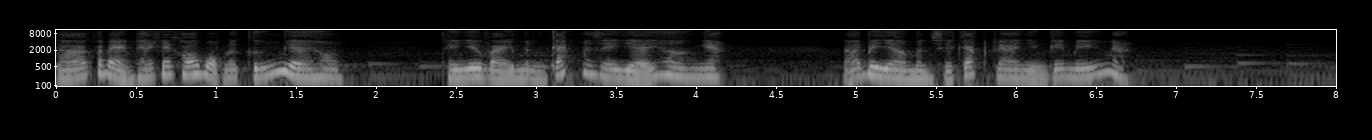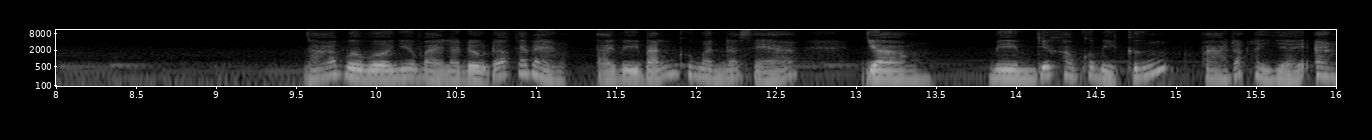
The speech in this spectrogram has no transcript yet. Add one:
Đó, các bạn thấy cái khối bột nó cứng ghê không? Thì như vậy mình cắt nó sẽ dễ hơn nha. Đó, bây giờ mình sẽ cắt ra những cái miếng nè. Đó, vừa vừa như vậy là được đó các bạn. Tại vì bánh của mình nó sẽ giòn, mềm chứ không có bị cứng và rất là dễ ăn.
